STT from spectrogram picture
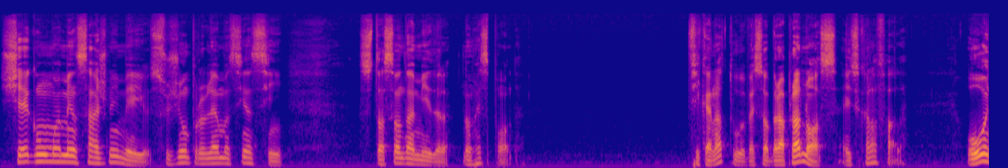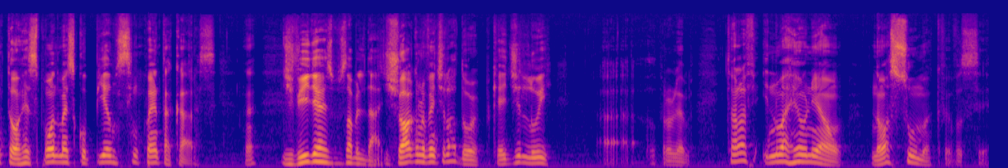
Chega uma mensagem no e-mail, surgiu um problema assim, assim. Situação da amígdala, não responda. Fica na tua, vai sobrar para nós. É isso que ela fala. Ou então responda, mas copia uns 50 caras. Né? Divide a responsabilidade. Joga no ventilador, porque aí dilui uh, o problema. Então, ela, numa reunião, não assuma que foi você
